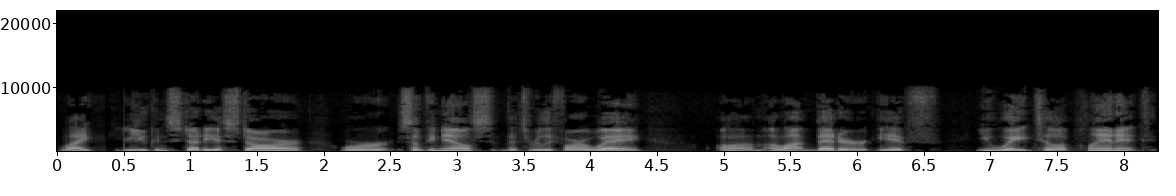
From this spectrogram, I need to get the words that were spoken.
Like you can study a star or something else that's really far away um, a lot better if you wait till a planet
